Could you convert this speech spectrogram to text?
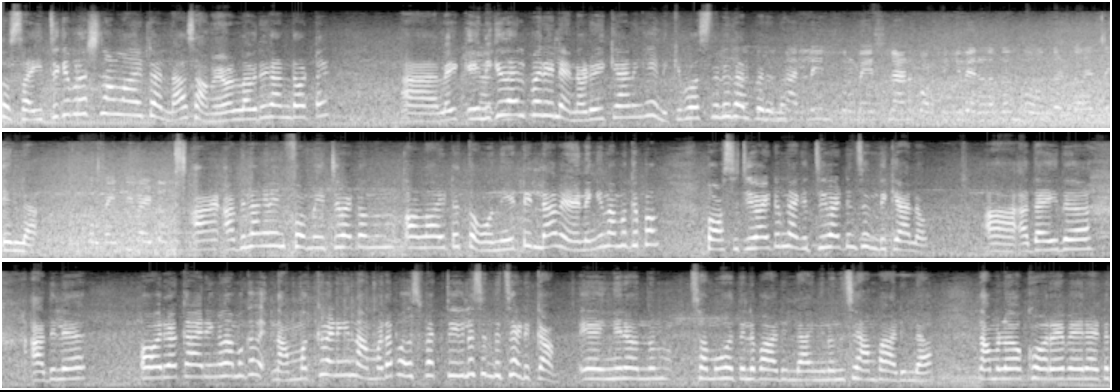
സൊസൈറ്റിക്ക് പ്രശ്നമുള്ളതായിട്ടല്ല. സമയമുള്ളവർ കണ്ടോട്ടെ. ലൈക്ക് എനിക്ക് താല്പര്യമില്ല. എന്നോട് ചോദിക്കുകയാണെങ്കിൽ എനിക്ക് പേഴ്സണലി താല്പര്യമില്ല. നല്ല ഇൻഫർമേഷൻ ആണ് പുറത്തേക്ക് വരുന്നതെന്ന് തോന്നുന്നുണ്ടോ? ഇല്ല. അതിലങ്ങനെ ഇൻഫോർമേറ്റീവ് ആയിട്ടൊന്നും ഉള്ളതായിട്ട് തോന്നിയിട്ടില്ല. വേണമെങ്കിൽ നമുക്കിപ്പം പോസിറ്റീവായിട്ടും നെഗറ്റീവായിട്ടും ചിന്തിക്കാമല്ലോ അതായത് അതിൽ ഓരോ കാര്യങ്ങൾ നമുക്ക് നമുക്ക് വേണമെങ്കിൽ നമ്മുടെ പേഴ്സ്പെക്റ്റീവിൽ ചിന്തിച്ചെടുക്കാം. ഇങ്ങനെയൊന്നും സമൂഹത്തിൽ പാടില്ല ഇങ്ങനെയൊന്നും ചെയ്യാൻ പാടില്ല. നമ്മൾ കുറേ പേരായിട്ട്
